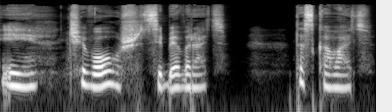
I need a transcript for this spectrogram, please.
и, чего уж себе врать, тосковать.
